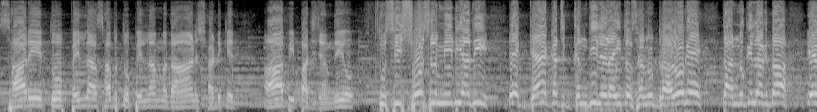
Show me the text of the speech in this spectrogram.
ਸਾਰੇ ਤੋਂ ਪਹਿਲਾਂ, ਸਭ ਤੋਂ ਪਹਿਲਾਂ ਮੈਦਾਨ ਛੱਡ ਕੇ ਆਪ ਹੀ ਭੱਜ ਜਾਂਦੇ ਹੋ। ਤੁਸੀਂ ਸੋਸ਼ਲ ਮੀਡੀਆ ਦੀ ਇਹ ਗਹਿ ਕੱਚ ਗੰਦੀ ਲੜਾਈ ਤੋਂ ਸਾਨੂੰ ਡਰਾ ਲੋਗੇ ਤੁਹਾਨੂੰ ਕੀ ਲੱਗਦਾ, ਇਹ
